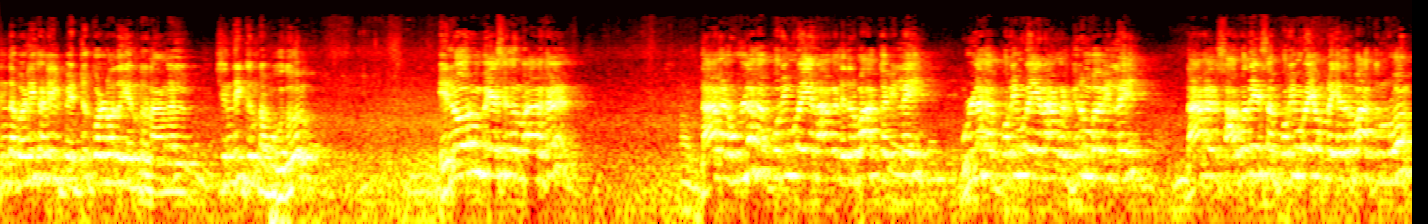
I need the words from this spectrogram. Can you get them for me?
எந்த வழிகளில் பெற்றுக்கொள்வது என்று நாங்கள் சிந்திக்கின்ற போது எல்லோரும் பேசுகின்றார்கள் நாங்கள் உள்ளக பொறிமுறையை நாங்கள் எதிர்பார்க்கவில்லை உள்ளக பொறிமுறையை நாங்கள் விரும்பவில்லை நாங்கள் சர்வதேச பொறிமுறை ஒன்றை எதிர்பார்க்கின்றோம்.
